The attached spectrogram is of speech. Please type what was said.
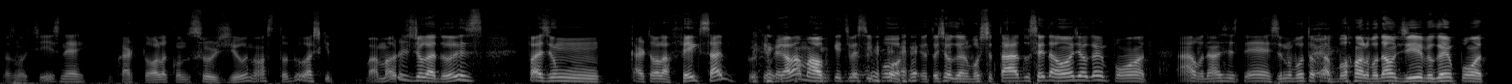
pelas notícias, né? Que o Cartola, quando surgiu, nossa, todo. Acho que a maioria dos jogadores fazia um cartola fake, sabe? Porque pegava mal, porque tipo assim, pô, eu tô jogando, vou chutar não sei da onde eu ganho ponto. Ah, vou dar uma assistência, não vou tocar bola, vou dar um divo, eu ganho ponto.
